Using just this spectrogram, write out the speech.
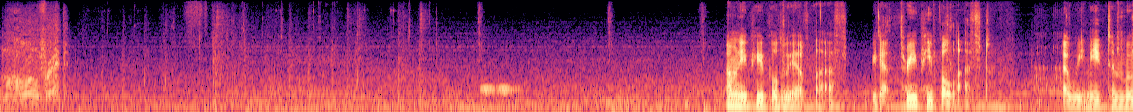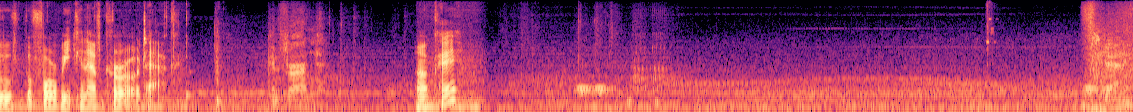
I'm all over it. How many people do we have left? We got three people left that we need to move before we can have Kuro attack. Confirmed. Okay. Scanning.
